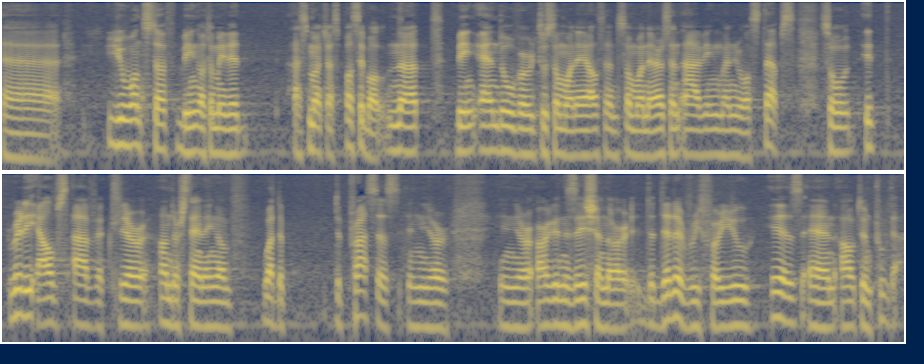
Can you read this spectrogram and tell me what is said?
uh, you want stuff being automated as much as possible, not being hand over to someone else and someone else and having manual steps. So it really helps have a clear understanding of what the, the process in your in your organization or the delivery for you is and how to improve that.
